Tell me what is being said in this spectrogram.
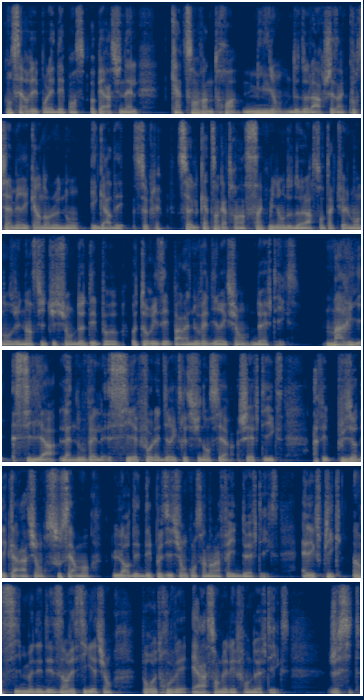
conservés pour les dépenses opérationnelles, 423 millions de dollars chez un courtier américain dont le nom est gardé secret. Seuls 485 millions de dollars sont actuellement dans une institution de dépôt autorisée par la nouvelle direction de FTX. Marie Cilia, la nouvelle CFO, la directrice financière chez FTX, a fait plusieurs déclarations sous serment lors des dépositions concernant la faillite de FTX. Elle explique ainsi mener des investigations pour retrouver et rassembler les fonds de FTX. Je cite.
